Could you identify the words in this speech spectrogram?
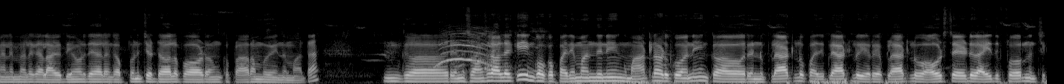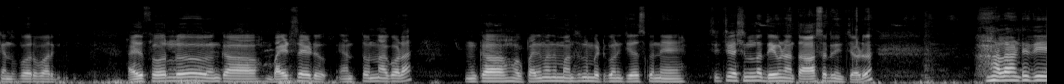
మెల్లమెల్లగా అలాగే దేవుడి దేవాలయం అప్పటి నుంచే డెవలప్ అవ్వడం ఇంకా ప్రారంభమైందన్నమాట. ఇంకా రెండు సంవత్సరాలకి ఇంకొక పది మందిని ఇంక మాట్లాడుకొని ఇంకా రెండు ప్లాట్లు పది ఫ్లాట్లు ఇరవై ప్లాట్లు అవుట్ సైడ్ ఐదు ఫ్లోర్ నుంచి కింద ఫ్లోర్ వరకు ఐదు ఫ్లోర్లు ఇంకా బయట సైడ్ ఎంత ఉన్నా కూడా ఇంకా ఒక పది మంది మనుషులను పెట్టుకొని చేసుకునే సిచ్యువేషన్లో దేవుడు అంత ఆశీర్వదించాడు. అలాంటిది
